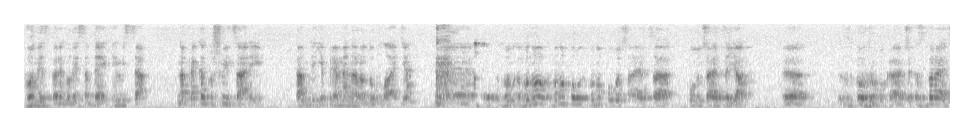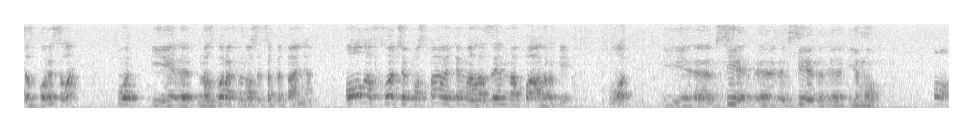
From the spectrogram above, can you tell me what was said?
Вони збереглися в деяких місцях. Наприклад, у Швейцарії, там, де є пряме народовладдя, е, воно воно воно получається, получається як? Е, грубо кажучи, збираються збори села. От і е, на зборах виноситься питання: Олаф хоче поставити магазин на пагорбі. От і е, всі, е, всі е, йому. О,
